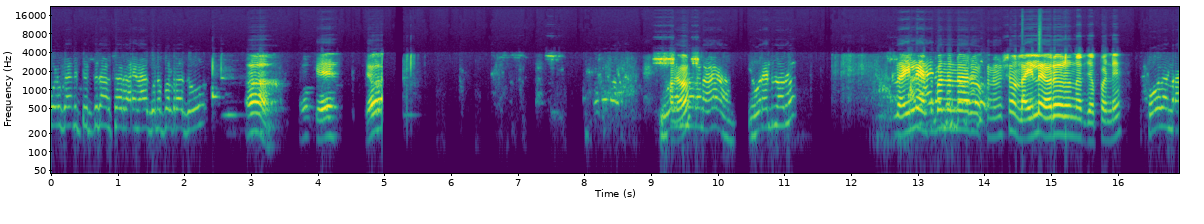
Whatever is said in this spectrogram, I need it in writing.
కొడుకు అని చెప్తున్నారు సార్ ఆయన గుణపల్ రాజు. ఆ, ఓకే. ఎవరు ఎవరు హలో? అంటున్నారన్నా? ఎవరు అంటున్నారు లైన్లో ఎంతమంది ఉన్నారు? ఒక నిమిషం లైన్లో ఎవరెవరు ఉన్నారు చెప్పండి. పోదన్నా?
